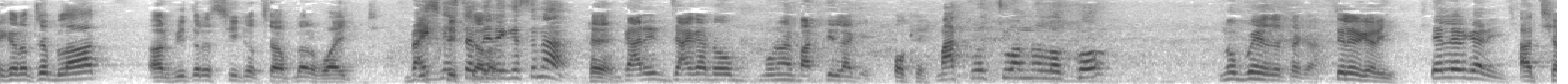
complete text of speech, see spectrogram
এখানে হচ্ছে ব্ল্যাক আর ভিতরে সিট হচ্ছে আপনার হোয়াইট ব্রাইটনেসটা বেড়ে গেছে না? হ্যাঁ। গাড়ির জায়গাটাও মনে হয় বাড়তি লাগে। Okay. মাত্র চুয়ান্ন লক্ষ নব্বই হাজার টাকা। তেলের গাড়ি? তেলের গাড়ি। আচ্ছা,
